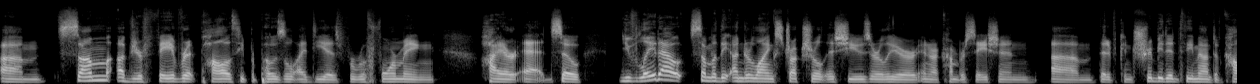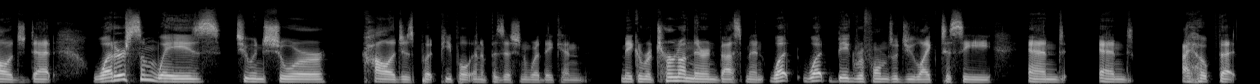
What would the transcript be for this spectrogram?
um, some of your favorite policy proposal ideas for reforming higher ed. So you've laid out some of the underlying structural issues earlier in our conversation um, that have contributed to the amount of college debt. What are some ways to ensure colleges put people in a position where they can make a return on their investment? What what big reforms would you like to see? And and I hope that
